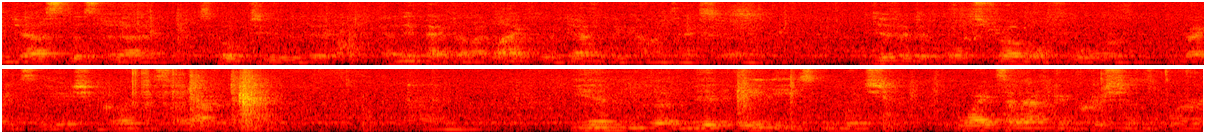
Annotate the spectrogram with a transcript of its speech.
injustice that I spoke to that had an impact on my life were definitely contexts of difficult struggle for reconciliation going to South Africa um, in the mid-80s in which white South African Christians were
